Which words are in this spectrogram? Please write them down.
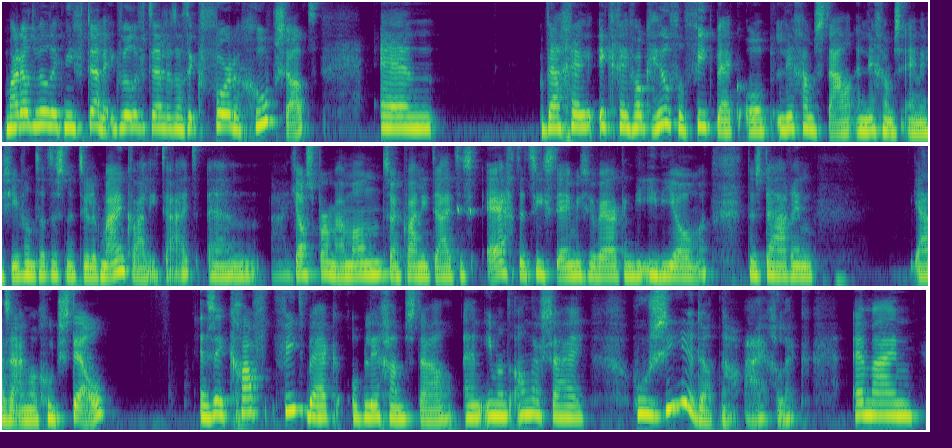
Maar dat wilde ik niet vertellen. Ik wilde vertellen dat ik voor de groep zat. En wij ik geef ook heel veel feedback op lichaamstaal en lichaamsenergie, want dat is natuurlijk mijn kwaliteit. En eh, Jasper, mijn man, zijn kwaliteit is echt het systemische werk en die idiomen. Dus daarin ja, zijn we goed stel. Dus ik gaf feedback op lichaamstaal en iemand anders zei: Hoe zie je dat nou eigenlijk? En mijn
